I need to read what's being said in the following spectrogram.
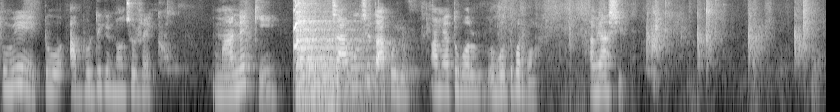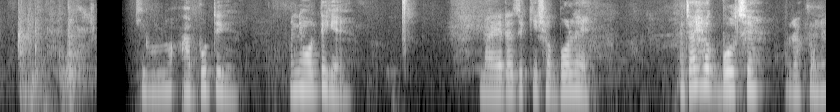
তুমি একটু আব্বুর দিকে নজর রেখো। মানে কি? যা বলছি তা করল আমি এত বল বলতে পারব না। আমি আসি। কি বলল আব্বুর দিকে? মানে ওর দিকে? মায়েরা যে কী সব বলে? যাই হোক বলছে। রাখ মনে।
